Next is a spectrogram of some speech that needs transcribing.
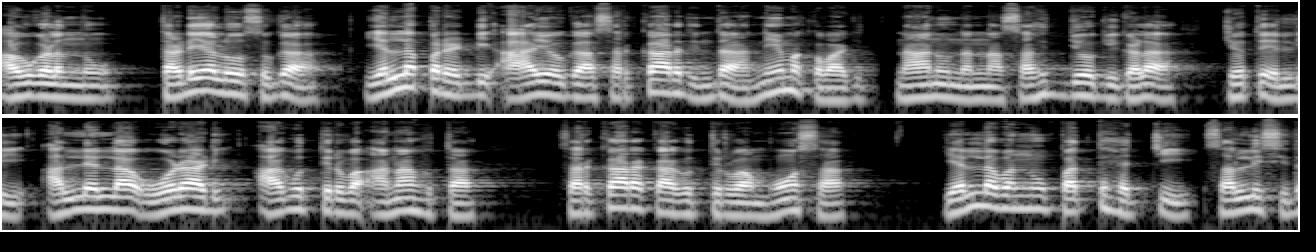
ಅವುಗಳನ್ನು ತಡೆಯಲೋಸುಗ ಯಲ್ಲಪ್ಪರೆಡ್ಡಿ ಆಯೋಗ ಸರ್ಕಾರದಿಂದ ನೇಮಕವಾಗಿತ್ತು. ನಾನು ನನ್ನ ಸಹೋದ್ಯೋಗಿಗಳ ಜೊತೆಯಲ್ಲಿ ಅಲ್ಲೆಲ್ಲ ಓಡಾಡಿ ಆಗುತ್ತಿರುವ ಅನಾಹುತ, ಸರ್ಕಾರಕ್ಕಾಗುತ್ತಿರುವ ಮೋಸ ಎಲ್ಲವನ್ನೂ ಪತ್ತೆ ಹಚ್ಚಿ ಸಲ್ಲಿಸಿದ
